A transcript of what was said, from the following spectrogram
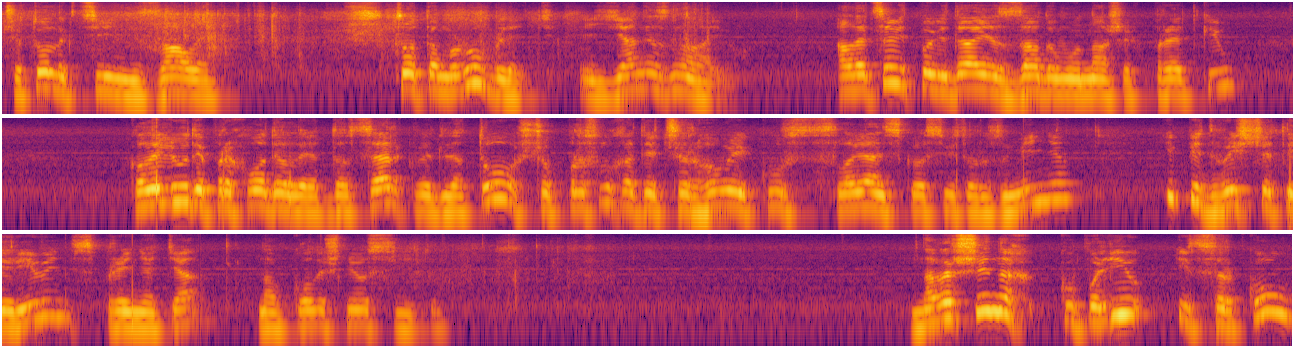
чи то лекційні зали. Що там роблять, я не знаю. Але це відповідає задуму наших предків, коли люди приходили до церкви для того, щоб прослухати черговий курс славянського світорозуміння і підвищити рівень сприйняття навколишнього світу. На вершинах куполів і церков,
